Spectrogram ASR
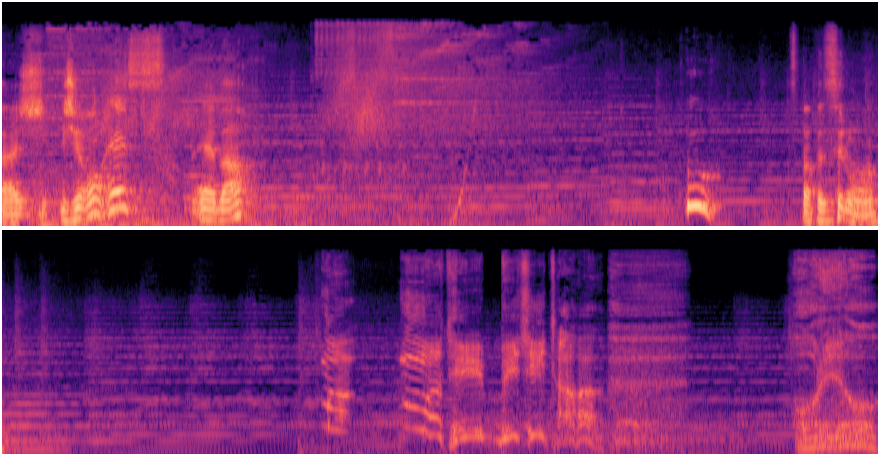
Euh, Gérant S Eh bah. Ouh. C'est pas passé loin. hein. ま待てベジータ俺を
